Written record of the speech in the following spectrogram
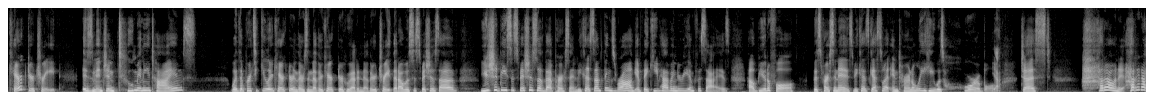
character trait is mentioned too many times with a particular character and there's another character who had another trait that I was suspicious of, you should be suspicious of that person mm-hmm. because something's wrong if they keep having to reemphasize how beautiful this person is because guess what internally he was horrible. Yeah. Just how do I want to how did I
